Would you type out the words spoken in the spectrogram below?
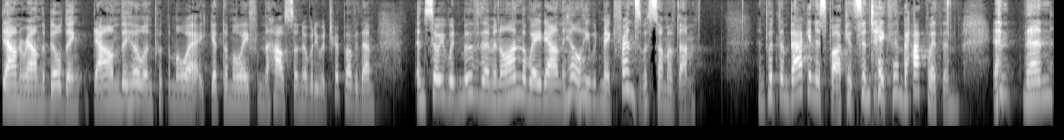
down around the building, down the hill and put them away, get them away from the house so nobody would trip over them. And so he would move them, and on the way down the hill, he would make friends with some of them and put them back in his pockets and take them back with him, and then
